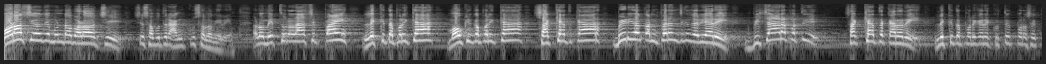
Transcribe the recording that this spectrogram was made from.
ବଡ଼ ସିଂହ ଯେ ମୁଣ୍ଡ ବଡ଼ ଅଛି ସେ ସବୁଥିରେ ଆଙ୍କୁଶ ଲଗେଇବେ। ଏଣୁ ମିଥୁନ ରାଶି ପାଇଁ ଲିଖିତ ପରୀକ୍ଷା ମୌଖିକ ପରୀକ୍ଷା ସାକ୍ଷାତକାର ଭିଡ଼ିଓ କନଫରେନ୍ସିଂ ଜରିଆରେ ବିଚାରପତି ସାକ୍ଷାତକାରରେ ଲିଖିତ ପରୀକ୍ଷାରେ କୃତିତ୍ୱର ସହିତ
